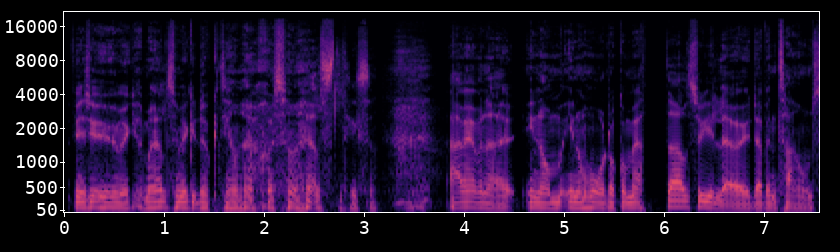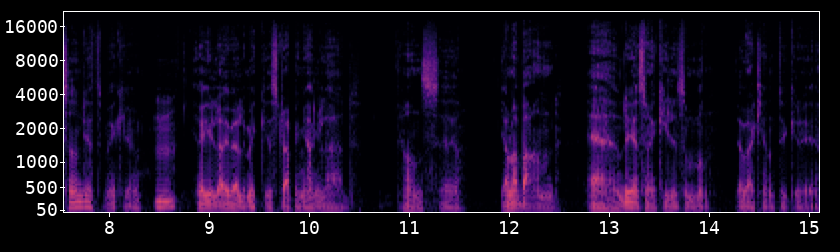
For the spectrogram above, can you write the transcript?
det finns ju hur mycket som helst, hur mycket duktiga människor som helst. Liksom. Nej, men jag menar, inom, inom hårdrock och metal så gillar jag ju Devin Townsend jättemycket. Mm. Jag gillar ju väldigt mycket Strapping Young Lad, hans eh, gamla band. Eh, det är en sån här kille som jag verkligen tycker är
